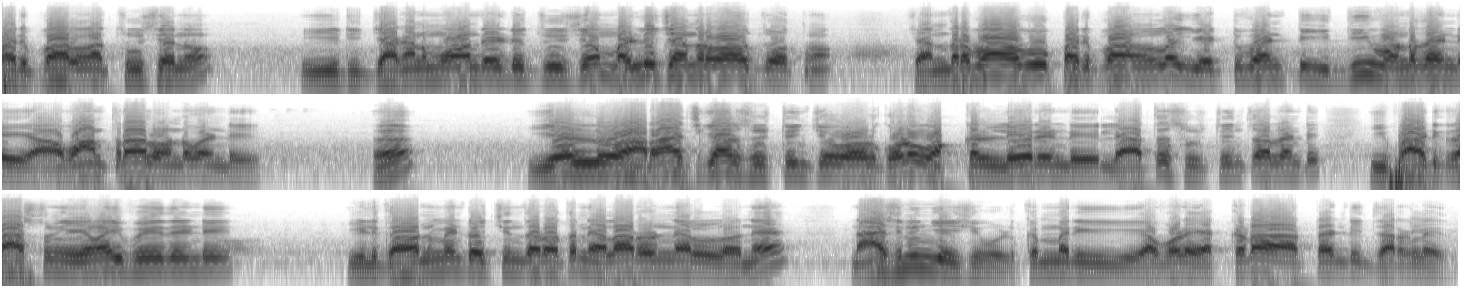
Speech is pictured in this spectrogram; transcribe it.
పరిపాలన చూశాను. ఇటు జగన్మోహన్ రెడ్డి చూసాం మళ్ళీ చంద్రబాబు చూస్తున్నాం చంద్రబాబు పరిపాలనలో ఎటువంటి ఇది ఉండదండి అవాంతరాలు ఉండవండి. వీళ్ళు అరాచకాలు సృష్టించేవాళ్ళు కూడా ఒక్కళ్ళు లేరండి. లేకపోతే సృష్టించాలంటే ఈ పాటికి రాష్ట్రం ఏమైపోయేదండి? వీళ్ళు గవర్నమెంట్ వచ్చిన తర్వాత నెల రెండు నెలల్లోనే నాశనం చేసేవాళ్ళు. మరి ఎవడ ఎక్కడ అట్లాంటివి జరగలేదు.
